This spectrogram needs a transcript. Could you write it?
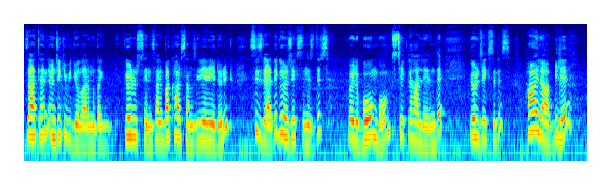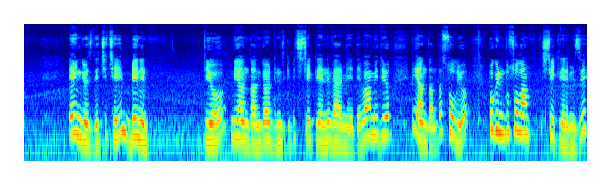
Zaten önceki videolarımı da görürseniz hani bakarsanız ileriye dönük sizler de göreceksinizdir. Böyle boğum boğum çiçekli hallerinde göreceksiniz. Hala bile en gözde çiçeğim benim diyor. Bir yandan gördüğünüz gibi çiçeklerini vermeye devam ediyor. Bir yandan da soluyor. Bugün bu solan çiçeklerimizi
